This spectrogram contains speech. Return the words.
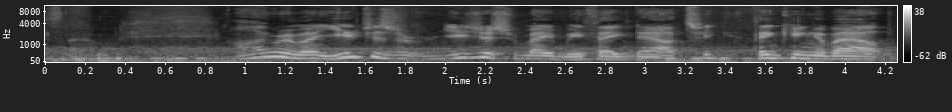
So, I remember you just you just made me think now. T- thinking about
